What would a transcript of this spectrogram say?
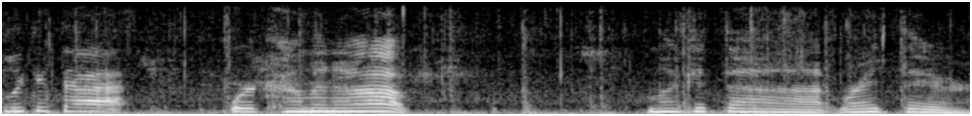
Look at that. We're coming up. Look at that right there.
